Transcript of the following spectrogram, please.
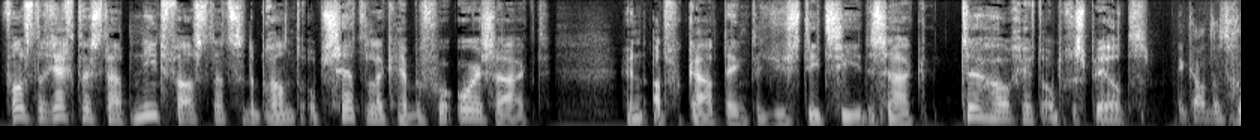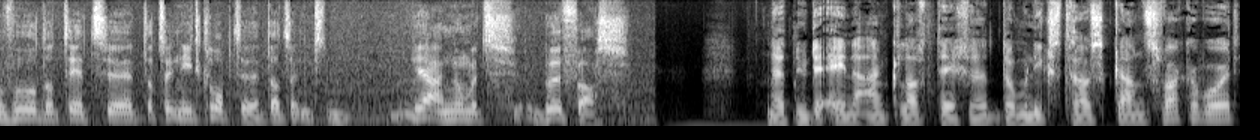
Volgens de rechter staat niet vast dat ze de brand opzettelijk hebben veroorzaakt. Hun advocaat denkt dat justitie de zaak te hoog heeft opgespeeld. Ik had het gevoel dat dit, uh, dat het niet klopte. Dat het, ja, noem het, bluff was. Net nu de ene aanklacht tegen Dominique Strauss-Kaan zwakker wordt...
